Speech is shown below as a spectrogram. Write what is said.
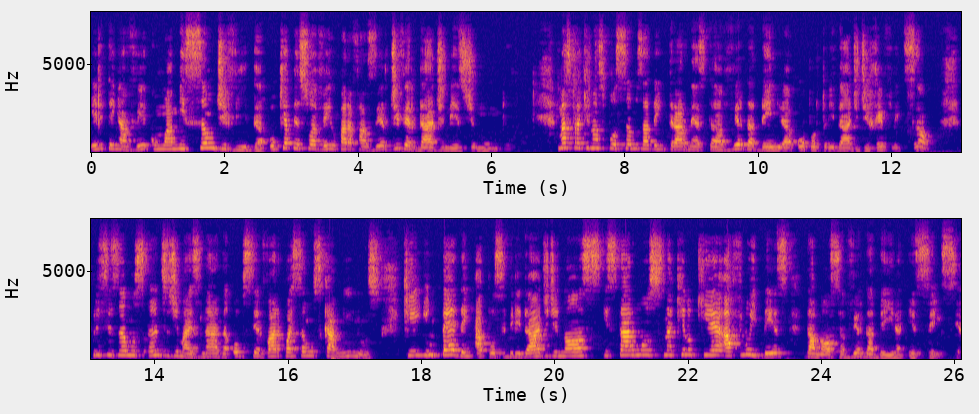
ele tem a ver com a missão de vida, o que a pessoa veio para fazer de verdade neste mundo. Mas para que nós possamos adentrar nesta verdadeira oportunidade de reflexão, precisamos, antes de mais nada, observar quais são os caminhos que impedem a possibilidade de nós estarmos naquilo que é a fluidez da nossa verdadeira essência.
